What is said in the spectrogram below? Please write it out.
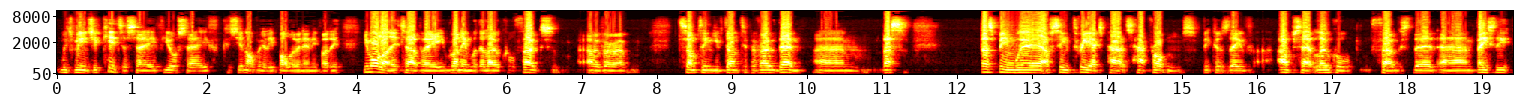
which means your kids are safe, you're safe, because you're not really bothering anybody. You're more likely to have a run-in with the local thugs over um, something you've done to provoke them. Um, that's that's been where I've seen three expats have problems because they've upset local thugs that um, basically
